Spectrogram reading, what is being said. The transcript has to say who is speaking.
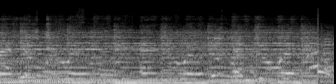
Speaker 1: it, and do it, and do it, and do it.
